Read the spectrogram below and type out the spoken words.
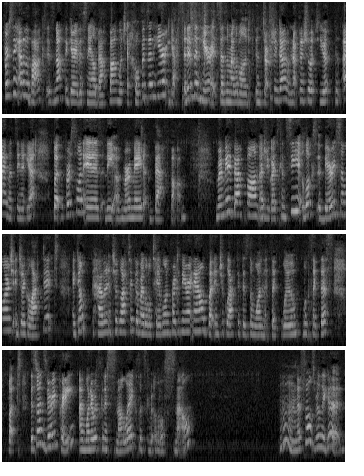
First thing out of the box is not the Gary the Snail bath bomb, which I hope is in here. Yes, it is in here. It says in my little instruction guide. I'm not gonna show it to you because I haven't seen it yet. But the first one is the Mermaid Bath Bomb. Mermaid Bath Bomb, as you guys can see, it looks very similar to Intergalactic. I don't have an Intergalactic on my little table in front of me right now, but Intergalactic is the one that's like blue, looks like this. But this one's very pretty. I wonder what it's going to smell like, let's give it a little smell. Mmm, this smells really good.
